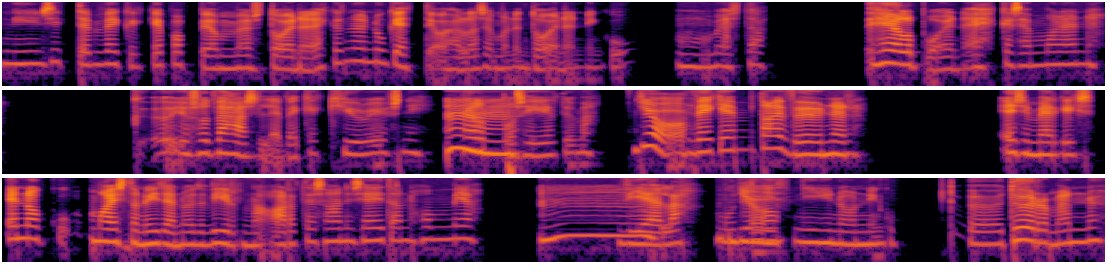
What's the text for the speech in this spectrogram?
niin sitten vege kebappi on myös toinen, ehkä semmoinen nuketti ohella semmoinen toinen niin kuin mun mielestä helpoin ehkä semmoinen, jos oot vähän silleen vege curious, niin Mm. helppo siirtymä. Joo. Vege tai Wöner esimerkiksi. En ole maistanut itse noita Virna Artesaaniseitan hommia Mm. vielä, mutta joo. ni, niihin on niinku, ö, törmännyt.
